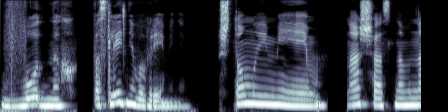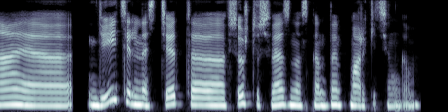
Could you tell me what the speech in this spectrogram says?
вводных последнего времени. Что мы имеем? Наша основная деятельность — это все, что связано с контент-маркетингом.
